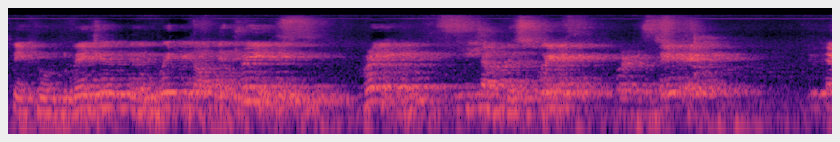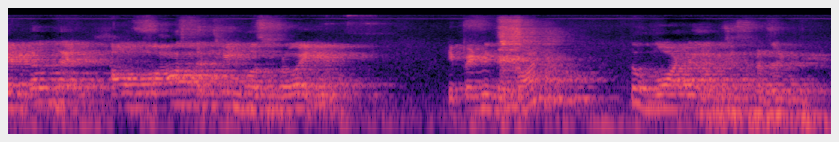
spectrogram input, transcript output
So if you measure the width of the trees, great, each of this width, what is stated, you can tell that how fast the tree was growing, depending upon the water which is present there.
